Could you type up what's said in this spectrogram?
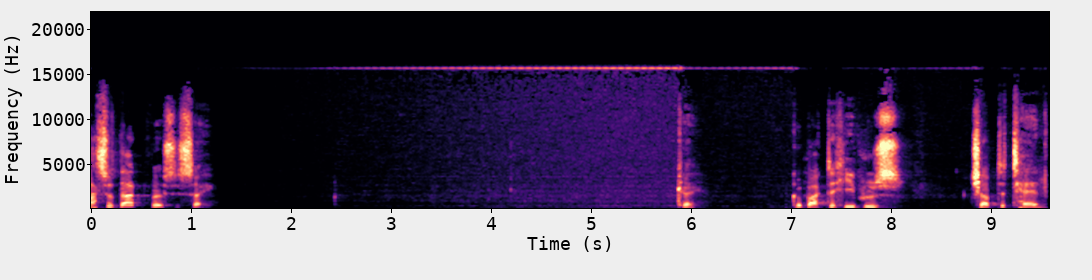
That's what that verse is saying. Go back to Hebrews chapter 10.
